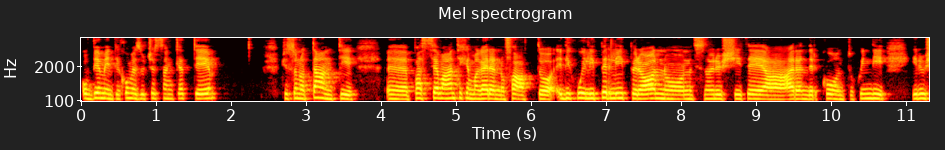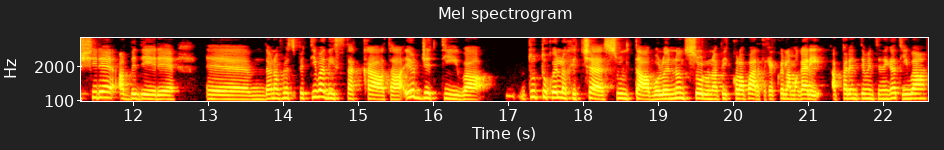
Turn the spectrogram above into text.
ovviamente come è successo anche a te ci sono tanti eh, passi avanti che magari hanno fatto e di cui lì per lì però no, non si sono riuscite a, a rendere conto. Quindi riuscire a vedere eh, da una prospettiva distaccata e oggettiva tutto quello che c'è sul tavolo e non solo una piccola parte, che è quella magari apparentemente negativa,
